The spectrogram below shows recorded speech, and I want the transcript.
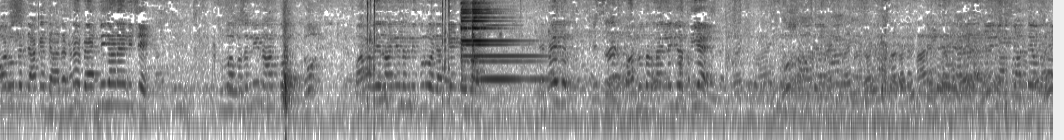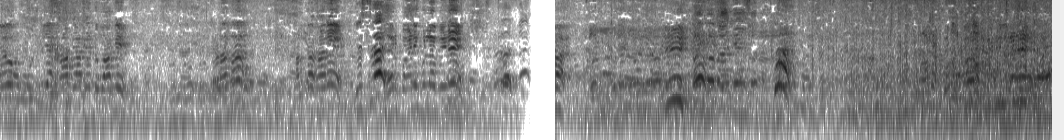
और उधर जाके ध्यान रखना बैठ नहीं जाना है नीचे। सुबह पता नहीं रात को दो बारह बजे लाइने लगनी शुरू हो जाती है कई बार। इधर? बालू तक लाइन लगी होती है। जाते हो। खड़े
